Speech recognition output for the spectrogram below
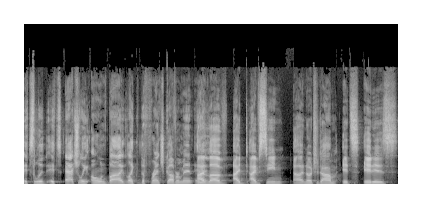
it's lit- it's actually owned by like the French government. And I it- love. I I've seen uh, Notre Dame. It's it is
